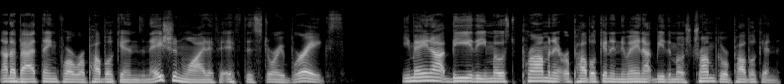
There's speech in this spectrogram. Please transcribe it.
Not a bad thing for Republicans nationwide if, if this story breaks. He may not be the most prominent Republican and he may not be the most Trump Republican,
